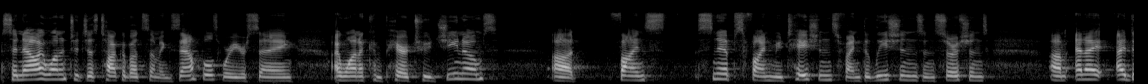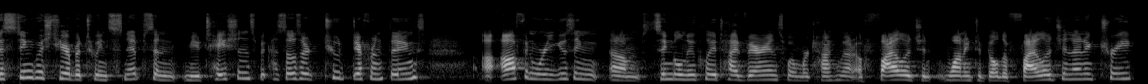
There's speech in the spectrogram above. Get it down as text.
So now I wanted to just talk about some examples where you're saying, I want to compare two genomes, uh, find SNPs, find mutations, find deletions, insertions. Um, and I, I, distinguished here between SNPs and mutations because those are two different things. Uh, often we're using um, single nucleotide variants when we're talking about a phylogen wanting to build a phylogenetic tree.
